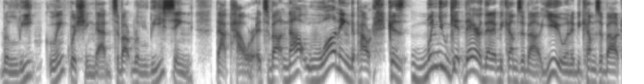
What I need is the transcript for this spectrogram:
relinquishing that. It's about releasing that power. It's about not wanting the power. Because when you get there, then it becomes about you and it becomes about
